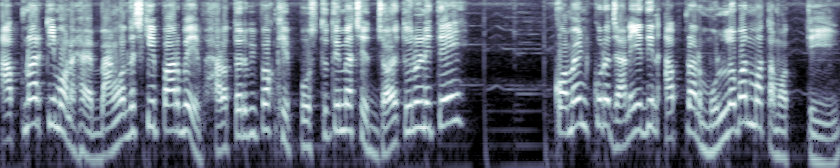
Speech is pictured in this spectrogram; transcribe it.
আপনার কি মনে হয়, বাংলাদেশ কি পারবে ভারতের বিপক্ষে প্রস্তুতি ম্যাচে জয় তুলে নিতে? কমেন্ট করে জানিয়ে দিন আপনার মূল্যবান মতামতটি।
